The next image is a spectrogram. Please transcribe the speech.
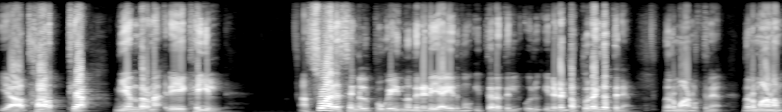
യാഥാർത്ഥ്യ നിയന്ത്രണ രേഖയിൽ അസ്വാരസ്യങ്ങൾ പുകയുന്നതിനിടെയായിരുന്നു ഇത്തരത്തിൽ ഒരു ഇരട്ട തുരങ്കത്തിന് നിർമ്മാണത്തിന് നിർമ്മാണം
